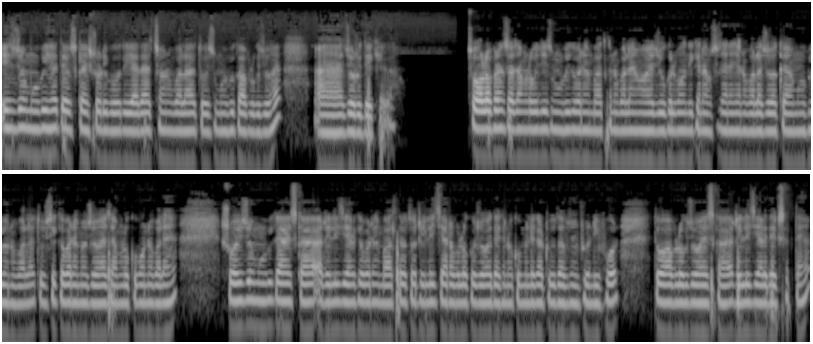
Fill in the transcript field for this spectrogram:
इस जो मूवी है तो उसका स्टोरी बहुत ही ज़्यादा अच्छा होने वाला है। तो इस मूवी को आप लोग जो है ज़रूर देखेगा सो ऑलो फ्रेंड्स आज हम लोग जिस मूवी के बारे में बात करने वाले हैं, वो है जुगल बॉन्दी के नाम से जाने जाने वाला, जो है क्या मूवी होने वाला है। तो इसी के बारे में जो है हम लोग को बोलने वाले हैं। सो इस जो मूवी का है, इसका रिलीज़ ईयर के बारे में बात करें तो रिलीज़ ईयर आप लोग को जो है देखने को मिलेगा टू तो आप लोग जो है इसका रिलीज़ ईयर देख सकते हैं।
